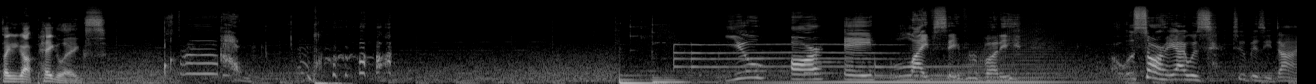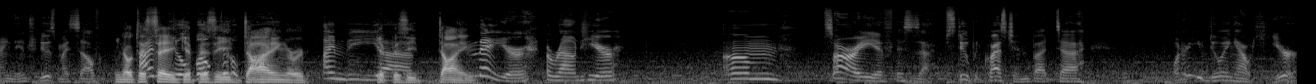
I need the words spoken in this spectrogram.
It's like you got peg legs. You are a lifesaver, buddy. Oh, sorry, I was too busy dying to introduce myself. You know what they I'm say, get busy dying or I'm the get uh, busy dying. mayor around here. Um, sorry if this is a stupid question, but uh, what are you doing out here?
